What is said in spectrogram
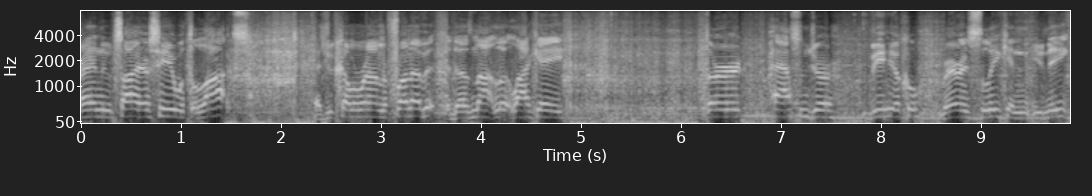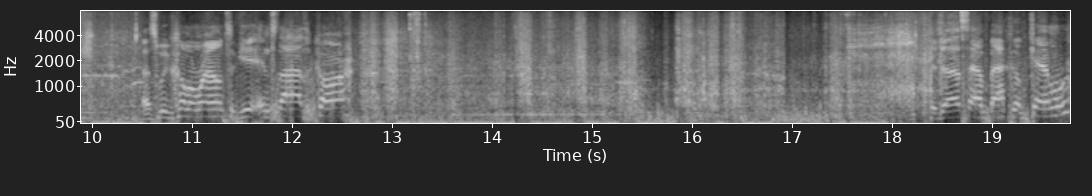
Brand new tires here with the locks. As you come around the front of it, it does not look like a third passenger vehicle. Very sleek and unique. As we come around to get inside the car, it does have backup camera.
